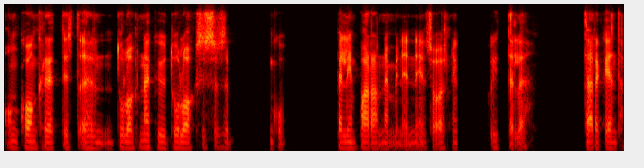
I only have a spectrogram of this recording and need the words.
on konkreettista ja tulo, näkyy tuloksissa se niin kuin pelin paraneminen, niin se olisi niin itselle tärkeintä.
